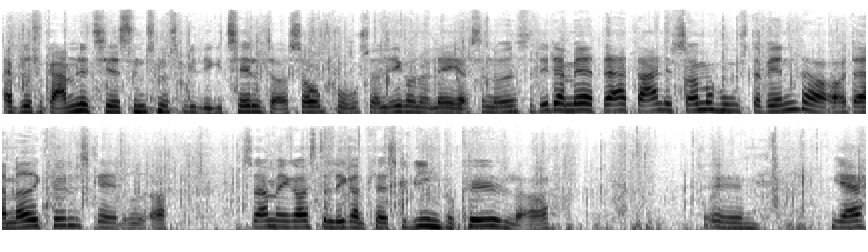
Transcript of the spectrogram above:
er blevet for gamle til at synes, nu skal vi ligge i telt og sovepose og ligge under lag og sådan noget. Så det der med, at der er et dejligt sommerhus, der venter, og der er mad i køleskabet, og så er man ikke også, der ligger en flaske vin på køl, og øh, ja,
